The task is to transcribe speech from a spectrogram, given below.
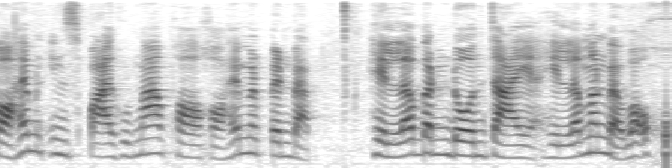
ขอให้มัน inspire คุณมากพอ ขอให้มันเป็นแบบเห็นแล้วมันโดนใจอะ เห็นแล้วมันแบบว่าโอ้โห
